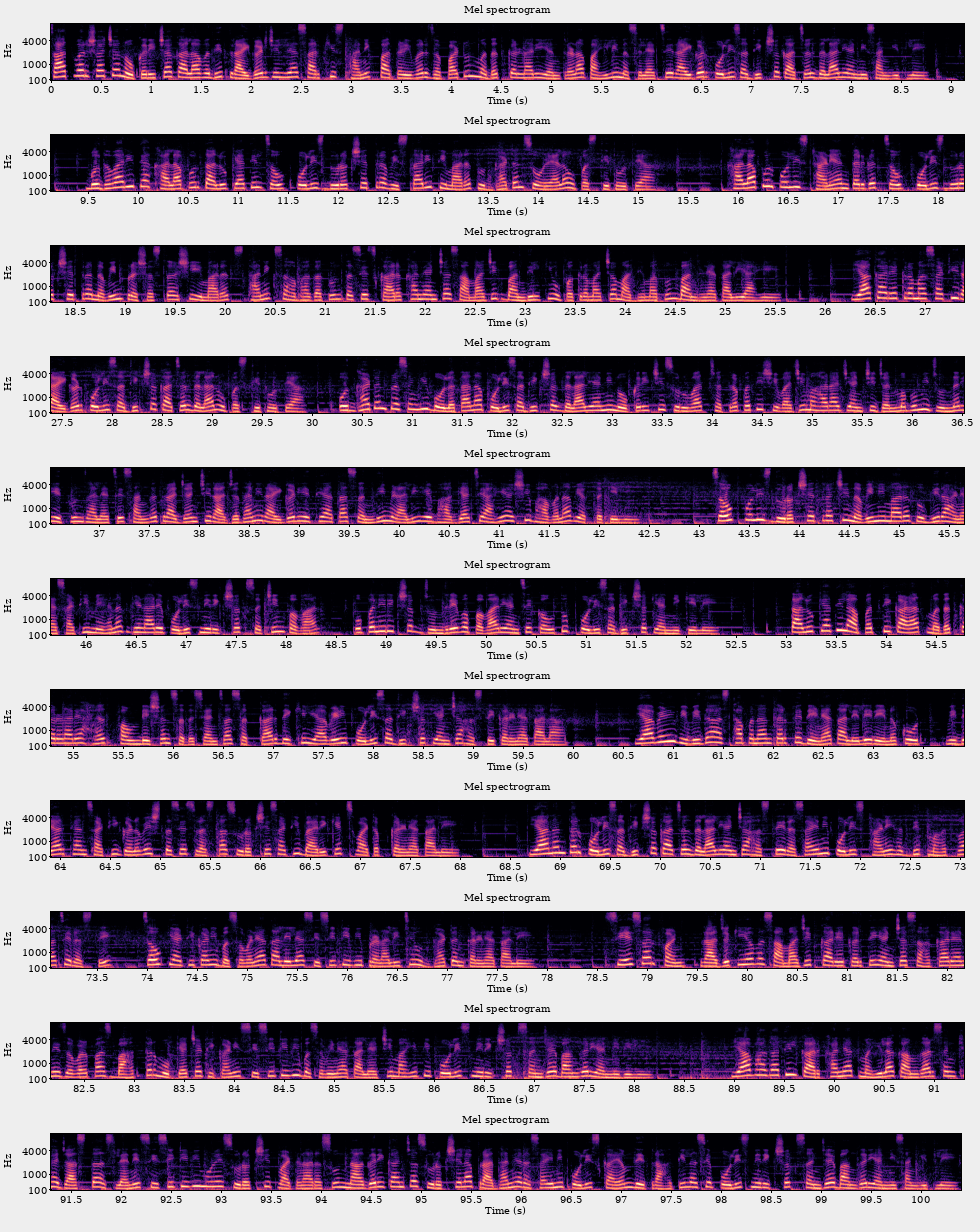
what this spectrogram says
सात वर्षाच्या नोकरीच्या कालावधीत रायगड जिल्ह्यासारखी स्थानिक पातळीवर झपाटून मदत करणारी यंत्रणा पाहिली नसल्याचे रायगड पोलीस अधीक्षक आचल दलाल यांनी सांगितले. बुधवारी त्या खालापूर तालुक्यातील चौक पोलीस दूरक्षेत्र विस्तारित इमारत उद्घाटन सोहळ्याला उपस्थित होत्या. खालापूर पोलीस ठाण्याअंतर्गत चौक पोलीस दूरक्षेत्र नवीन प्रशस्त अशी इमारत स्थानिक सहभागातून तसेच कारखान्यांच्या सामाजिक बांधिलकी उपक्रमाच्या माध्यमातून बांधण्यात आली आहे. या कार्यक्रमासाठी रायगड पोलीस अधीक्षक अचल दलाल उपस्थित होत्या. उद्घाटन प्रसंगी बोलताना पोलीस अधीक्षक दलाल यांनी नोकरीची सुरुवात छत्रपती शिवाजी महाराज यांची जन्मभूमी जुन्नर येथून झाल्याचे सांगत राज्यांची राजधानी रायगड येथे आता संधी मिळाली हे भाग्याचे आहे अशी भावना व्यक्त केली. चौक पोलीस दूरक्षेत्राची नवीन इमारत उभी राहण्यासाठी मेहनत घेणारे पोलीस निरीक्षक सचिन पवार उपनिरीक्षक जुंद्रे व पवार यांचे कौतुक पोलीस अधीक्षक यांनी केले. तालुक्यातील आपत्ती काळात मदत करणाऱ्या हेल्थ फाउंडेशन सदस्यांचा सत्कार देखील यावेळी पोलीस अधीक्षक यांच्या हस्ते करण्यात आला. यावेळी विविध आस्थापनांतर्फे देण्यात आलेले रेनकोट विद्यार्थ्यांसाठी गणवेश तसेच रस्ता सुरक्षेसाठी बॅरिकेड्स वाटप करण्यात आले. यानंतर पोलीस अधीक्षक अचल दलाल यांच्या हस्ते रसायनी पोलीस ठाणे हद्दीत महत्त्वाचे रस्ते चौक या ठिकाणी बसवण्यात आलेल्या सीसीटीव्ही प्रणालीचे उद्घाटन करण्यात आले. सीएसआर फंड राजकीय व सामाजिक कार्यकर्ते यांच्या सहकार्याने जवळपास बहात्तर मोक्याच्या ठिकाणी सीसीटीव्ही बसविण्यात आल्याची माहिती पोलीस निरीक्षक संजय बांगर यांनी दिली. या भागातील कारखान्यात महिला कामगार संख्या जास्त असल्याने सीसीटीव्हीमुळे सुरक्षित वाटणार असून नागरिकांच्या सुरक्षेला प्राधान्य रसायनी पोलीस कायम देत राहतील असे पोलीस निरीक्षक संजय बांगर यांनी सांगितले.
